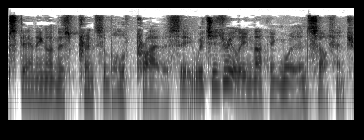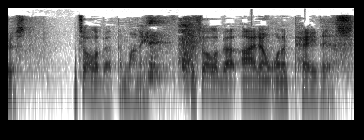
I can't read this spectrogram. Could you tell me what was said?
standing on this principle of privacy, which is really nothing more than self interest. It's all about the money. It's all about, I don't want to pay this.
